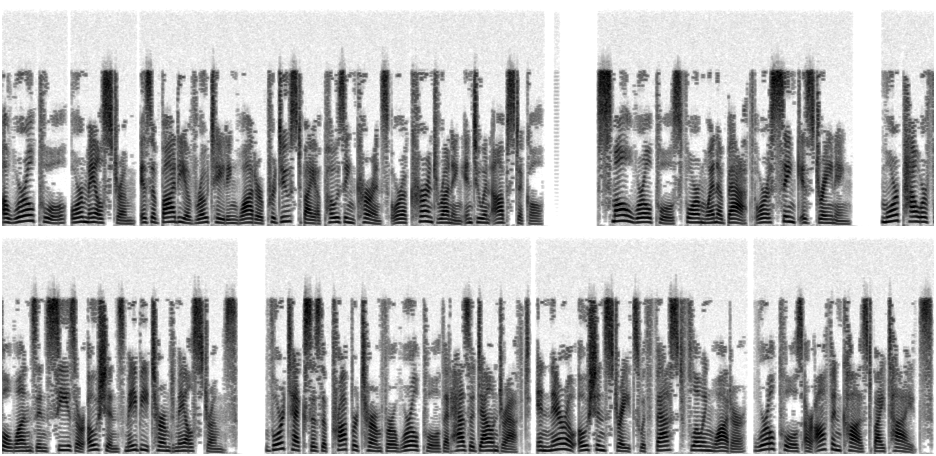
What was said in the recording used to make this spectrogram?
A whirlpool or maelstrom is a body of rotating water produced by opposing currents or a current running into an obstacle. Small whirlpools form when a bath or a sink is draining. More powerful ones in seas or oceans may be termed maelstroms. Vortex is the proper term for a whirlpool that has a downdraft. In narrow ocean straits with fast-flowing water, whirlpools are often caused by tides.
